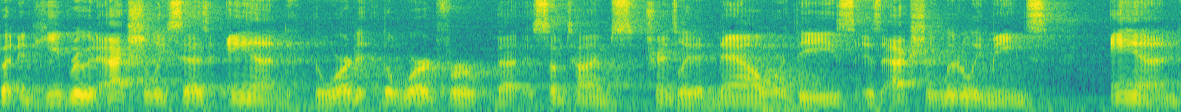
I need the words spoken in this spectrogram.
But in Hebrew, it actually says "and." The word, the word for that is sometimes translated "now" or "these" is actually literally means "and,"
